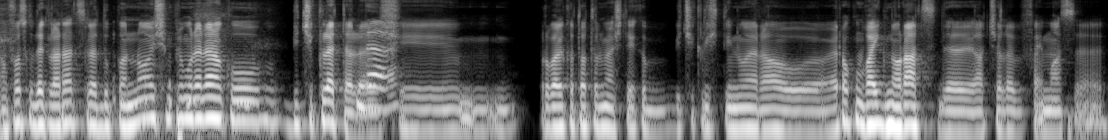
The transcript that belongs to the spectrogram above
Am fost cu declarațiile după noi și în primul rând era cu bicicletele da. și probabil că toată lumea știe că bicicliștii nu erau, erau cumva ignorați de acele faimoase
